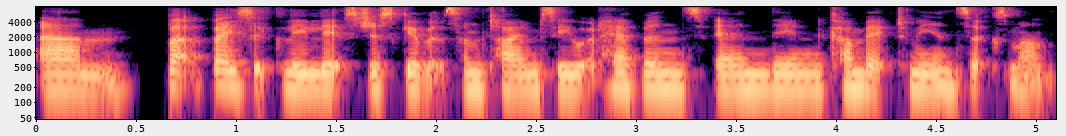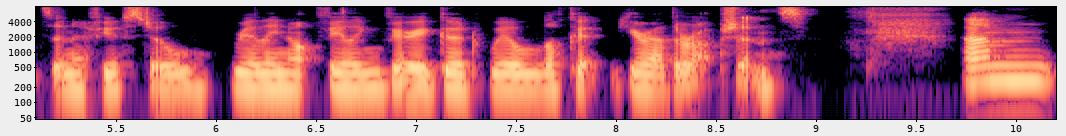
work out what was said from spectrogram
Um, but basically, let's just give it some time, see what happens, and then come back to me in six months. And if you're still really not feeling very good, we'll look at your other options. Um,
